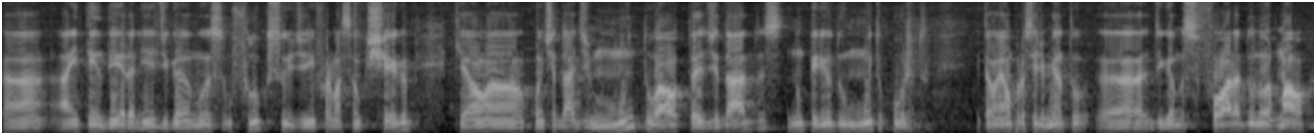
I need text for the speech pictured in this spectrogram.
ah, a entender ali, digamos, o fluxo de informação que chega, que é uma quantidade muito alta de dados num período muito curto. Então, é um procedimento, ah, digamos, fora do normal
